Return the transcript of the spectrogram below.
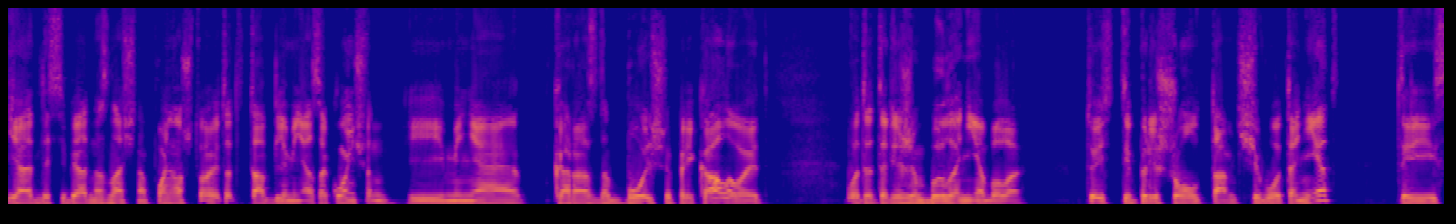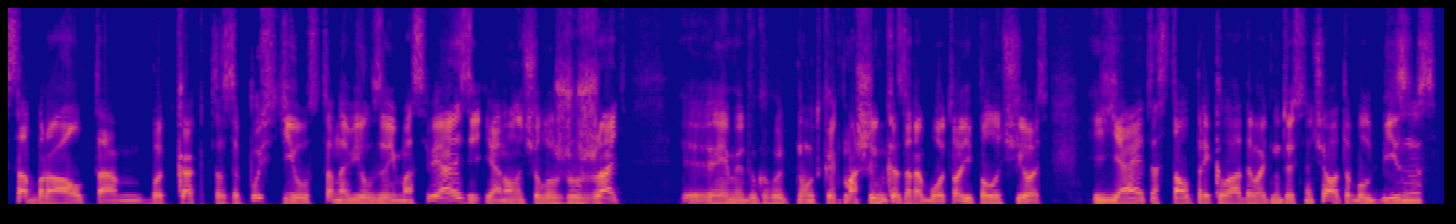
я для себя однозначно понял, что этот этап для меня закончен, и меня гораздо больше прикалывает вот этот режим было-не было. То есть ты пришел, там чего-то нет, ты собрал там, вот как-то запустил, установил взаимосвязи, и оно начало жужжать, э, я имею в виду, какой ну, какая-то машинка заработала, и получилось. И я это стал прикладывать, ну, то есть сначала это был бизнес,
